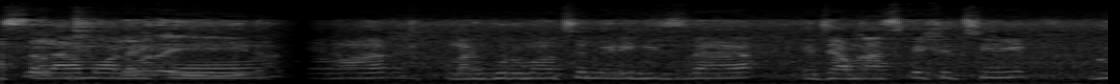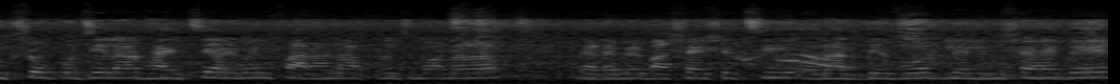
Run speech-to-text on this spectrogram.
আসসালামু আলাইকুম। আমার গুরুমা হচ্ছে মেরি হিজরা। এই যে আমরা আজকে এসেছি রূপসা উপজেলার ভাইস চেয়ারম্যান ফারহানা আফরোজ মনা ম্যাডামের বাসায় এসেছি ওনার দেবর লেলিম সাহেবের।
